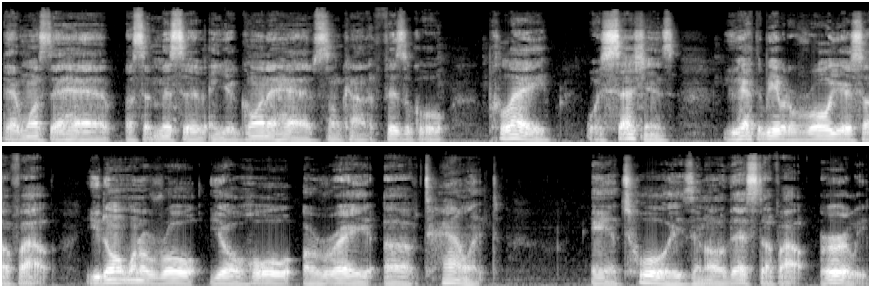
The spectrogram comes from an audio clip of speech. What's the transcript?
that wants to have a submissive and you're going to have some kind of physical play or sessions, you have to be able to roll yourself out. You don't want to roll your whole array of talent and toys and all that stuff out early.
